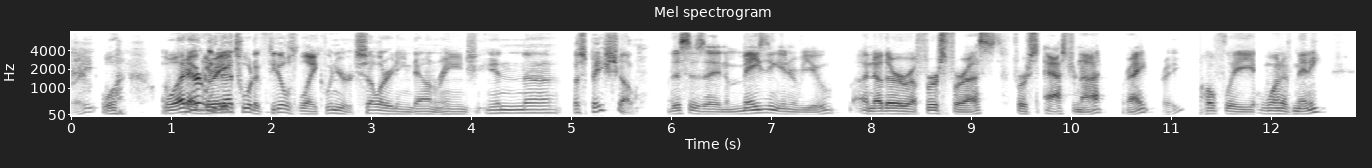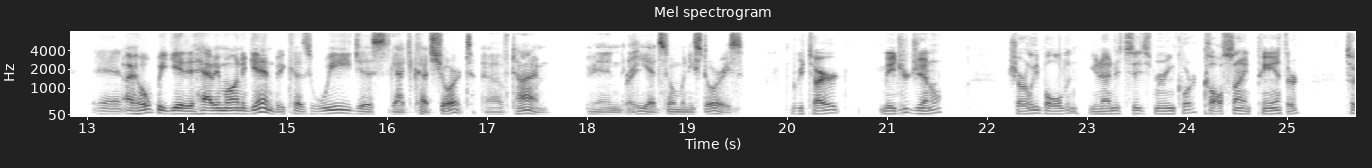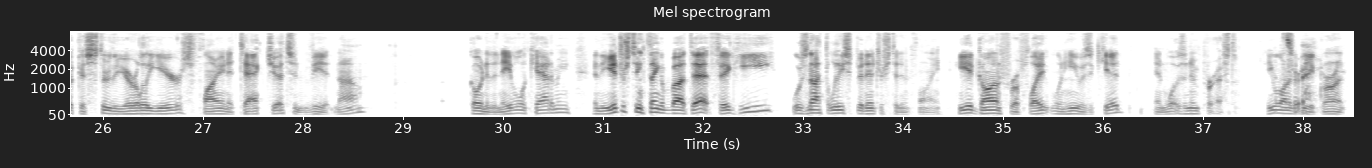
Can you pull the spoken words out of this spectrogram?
Right? What, what Apparently great. that's what it feels like when you're accelerating downrange in uh, a space shuttle. This is an amazing interview. Another uh, first for us, first astronaut, right? Right? Hopefully one of many. And I hope we get to have him on again because we just got cut short of time. And Right. he had so many stories. Retired Major General Charlie Bolden, United States Marine Corps, call sign Panther, took us through the early years flying attack jets in Vietnam, going to the Naval Academy. And the interesting thing about that, Fig, he was not the least bit interested in flying. He had gone for a flight when he was a kid and wasn't impressed. He wanted That's to be a grunt.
